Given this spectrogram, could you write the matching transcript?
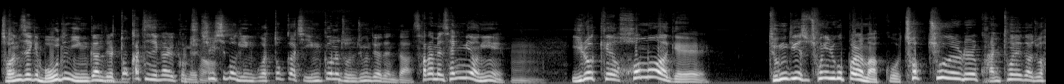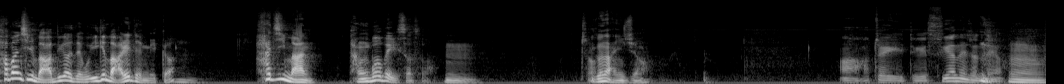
전 세계 모든 인간들의 똑같은 생각일 겁니다. 그쵸. 70억 인구가 똑같이 인권은 존중돼야 된다. 사람의 생명이 음. 이렇게 허무하게 등 뒤에서 총 일곱 발을 맞고 척추를 관통해가지고 하반신이 마비가 되고 이게 말이 됩니까? 음. 하지만 방법에 있어서 음. 그렇죠. 이건 아니죠. 아, 갑자기 되게 수연해졌네요. 음.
